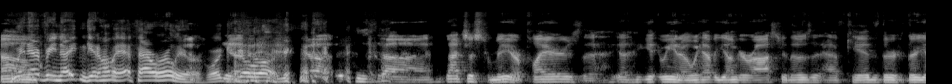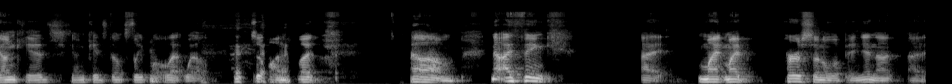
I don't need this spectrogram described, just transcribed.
um, Win every night and get home a half hour earlier. What could yeah, go wrong? uh, is, uh, not just for me, our players. The you know we have a younger roster. Those that have kids, they're they're young kids. Young kids don't sleep all that well. So on, but um, no, I think I my my personal opinion, not uh,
